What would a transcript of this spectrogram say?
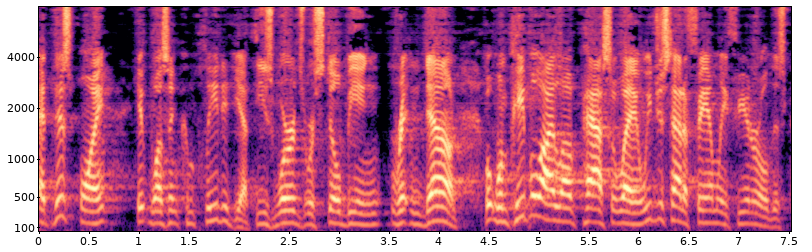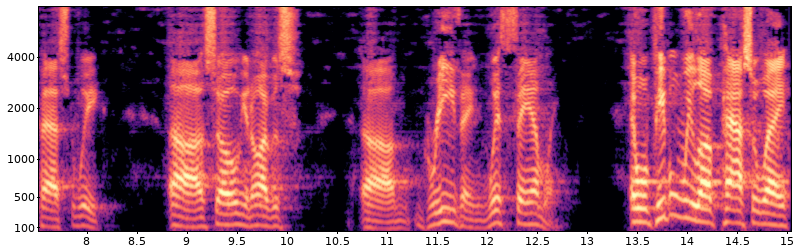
At this point, it wasn't completed yet. These words were still being written down. But when people I love pass away, and we just had a family funeral this past week, uh, so, you know, I was um, grieving with family. And when people we love pass away,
